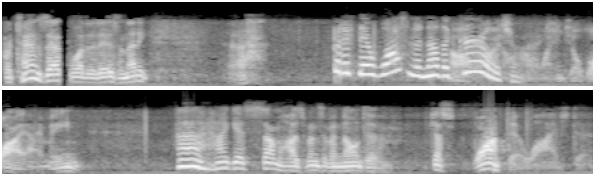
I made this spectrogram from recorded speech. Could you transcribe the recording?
pretends that's what it is, and then he. Uh, But if there wasn't another oh, girl, I George. know, Angel. Why, I mean. Uh, I guess some husbands have been known to just want their wives dead.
